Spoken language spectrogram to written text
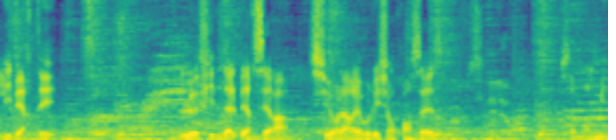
Liberté, le film d'Albert Serra sur la Révolution française. Nous sommes en 1000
